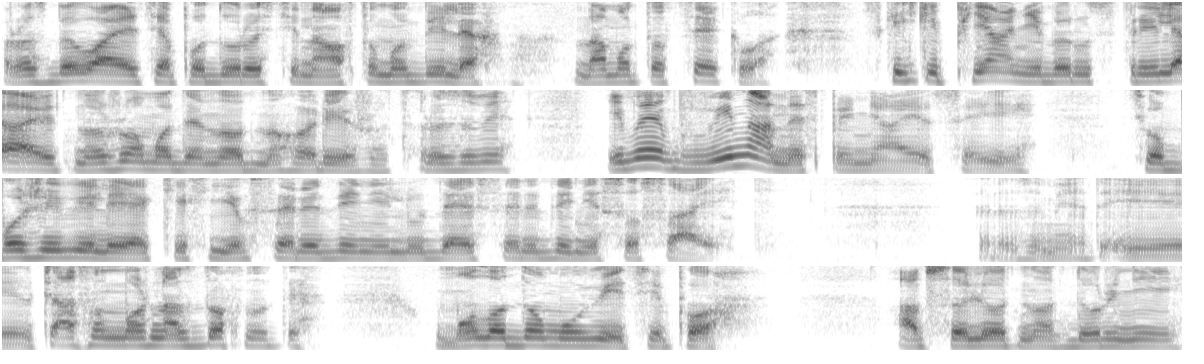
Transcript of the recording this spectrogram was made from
розбивається по дурості на автомобілях, на мотоциклах, скільки п'яні беруть, стріляють, ножом один одного ріжуть. Розумієте? І війна не спиняється і цього божевілля, яких є всередині людей, всередині society. Розумієте? І часом можна здохнути у молодому віці по абсолютно дурній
